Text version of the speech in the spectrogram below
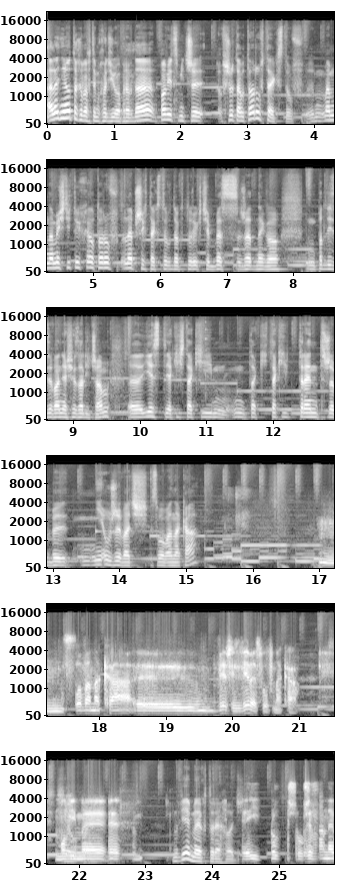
Ale nie o to chyba w tym chodziło, prawda? Powiedz mi, czy wśród autorów tekstów, y, mam na myśli tych autorów lepszych tekstów, do których cię bez żadnego mm, podlizywania się zaliczam, y, jest jakiś taki, mm, taki, taki trend, żeby nie używać słowa na K? Mm, Słowa na K, y, wiesz, jest wiele słów na K. Mówimy No wiemy, o które chodzi. i używane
